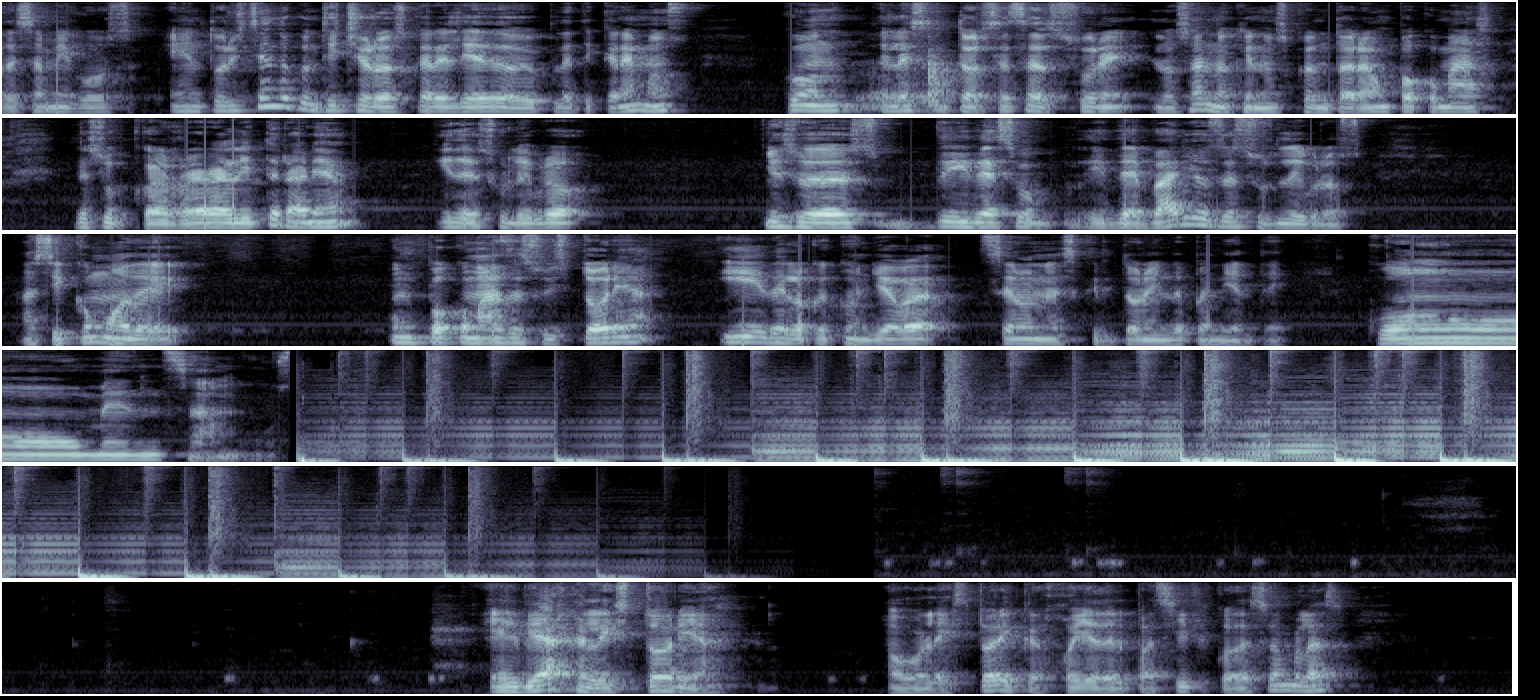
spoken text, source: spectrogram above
Amigos. En Turisteando con Teacher Oscar el día de hoy platicaremos con el escritor César Sure Lozano que nos contará un poco más de su carrera literaria y de su libro y, de, de varios de sus libros, así como de un poco más de su historia y de lo que conlleva ser un escritor independiente. Comenzamos. El viaje a la historia, o la histórica joya del Pacífico de San Blas,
